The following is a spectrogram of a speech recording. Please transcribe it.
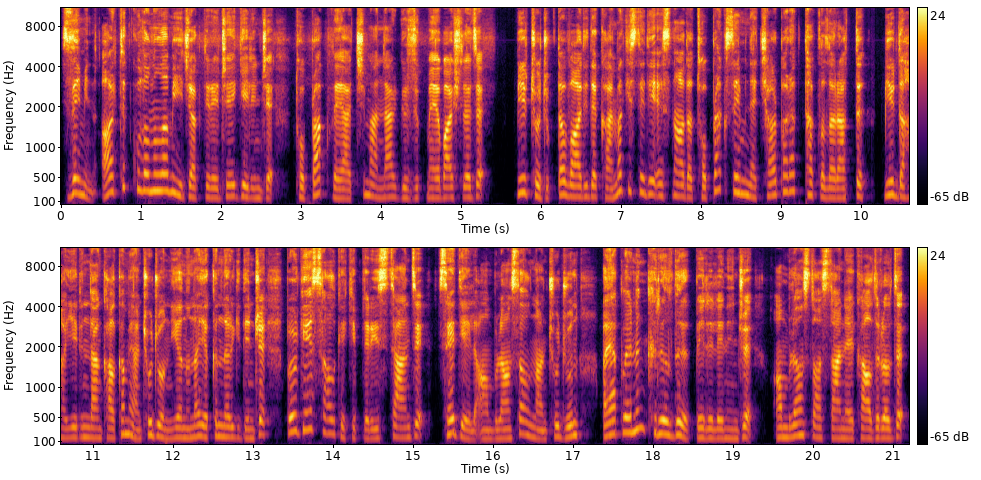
zemin artık kullanılamayacak dereceye gelince toprak veya çimenler gözükmeye başladı. Bir çocuk da vadide kaymak istediği esnada toprak zemine çarparak taklalar attı. Bir daha yerinden kalkamayan çocuğun yanına yakınları gidince bölgeye sağlık ekipleri istendi. Sedyeyle ambulansa alınan çocuğun ayaklarının kırıldığı belirlenince ambulansla hastaneye kaldırıldı.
